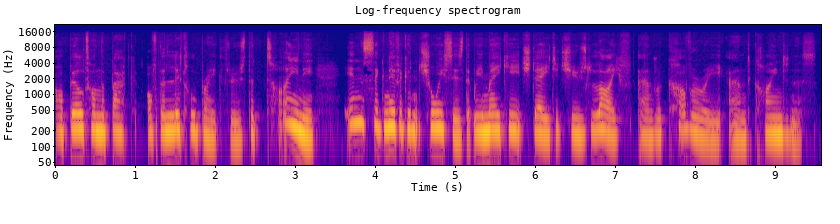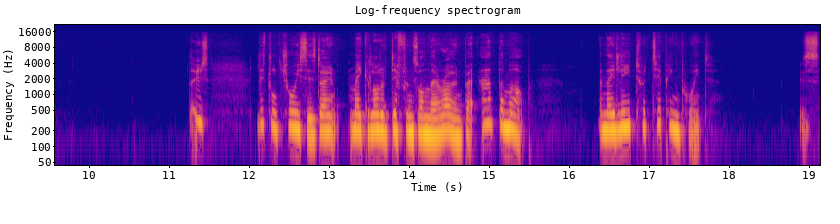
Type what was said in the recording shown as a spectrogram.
are built on the back of the little breakthroughs, the tiny, insignificant choices that we make each day to choose life and recovery and kindness. Those little choices don't make a lot of difference on their own, but add them up and they lead to a tipping point. It's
